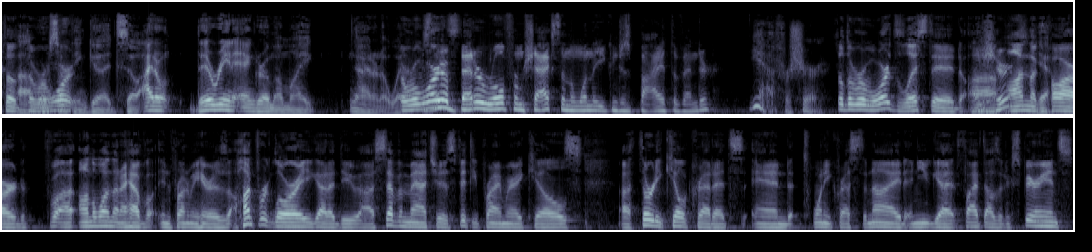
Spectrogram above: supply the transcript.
So uh, the or something good. So I don't the arena engram. I'm like I don't know what. The Is there a better roll from Shaxx than the one that you can just buy at the vendor? yeah, for sure. So the rewards listed uh, sure? on the Yeah. card uh, on the one that I have in front of me here is Hunt for Glory. You got to do uh, seven matches, fifty primary kills, uh, thirty kill credits, and twenty crests denied, and you get five thousand experience,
